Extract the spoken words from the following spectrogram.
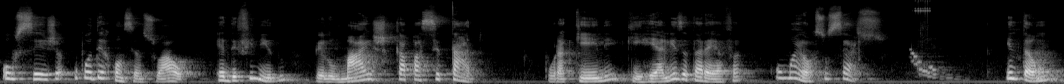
Ou seja, o poder consensual é definido pelo mais capacitado, por aquele que realiza a tarefa com maior sucesso. Então,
